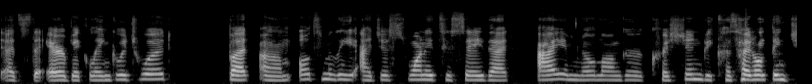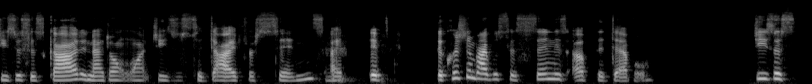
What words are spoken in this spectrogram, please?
as the Arabic language would. But um, ultimately, I just wanted to say that I am no longer a Christian because I don't think Jesus is God, and I don't want Jesus to die for sins. I, if the Christian Bible says sin is of the devil, Jesus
